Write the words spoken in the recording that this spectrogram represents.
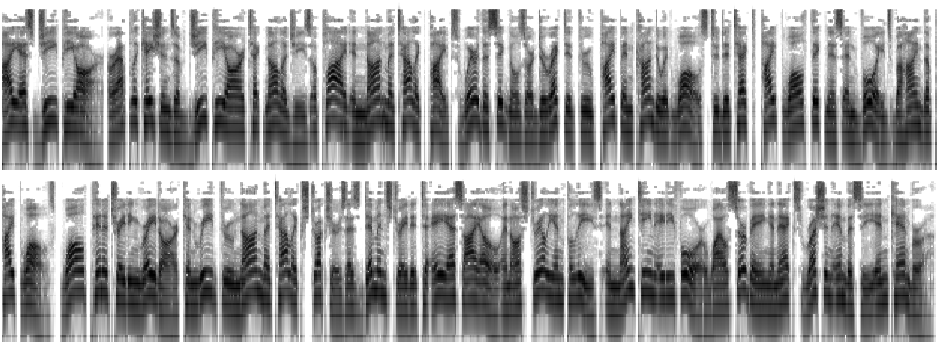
IS SGPR are applications of GPR technologies applied in non-metallic pipes where the signals are directed through pipe and conduit walls to detect pipe wall thickness and voids behind the pipe walls. Wall-penetrating radar can read through non-metallic structures as demonstrated to ASIO and Australian police in 1984 while surveying an ex-Russian embassy in Canberra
